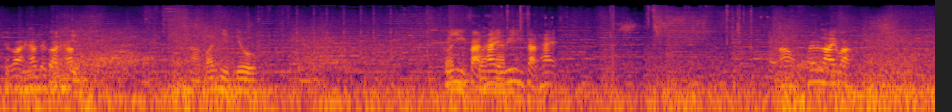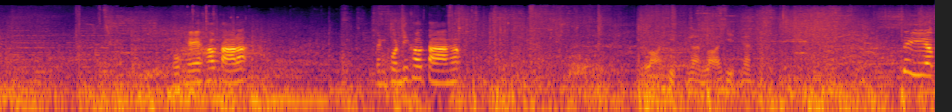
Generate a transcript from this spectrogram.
เดี๋ยวก่อนครับเดี๋ยวก่อนครับหาก้อนหินอยู่พี่ยิงแฟดให้พี่ยิงแฟดให้เอ้าไม่เป็นไรว่ะโอเคเข้าตาละเป็นคนที่เข้าตาครับรอหินกันรอหินกันเสียบ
